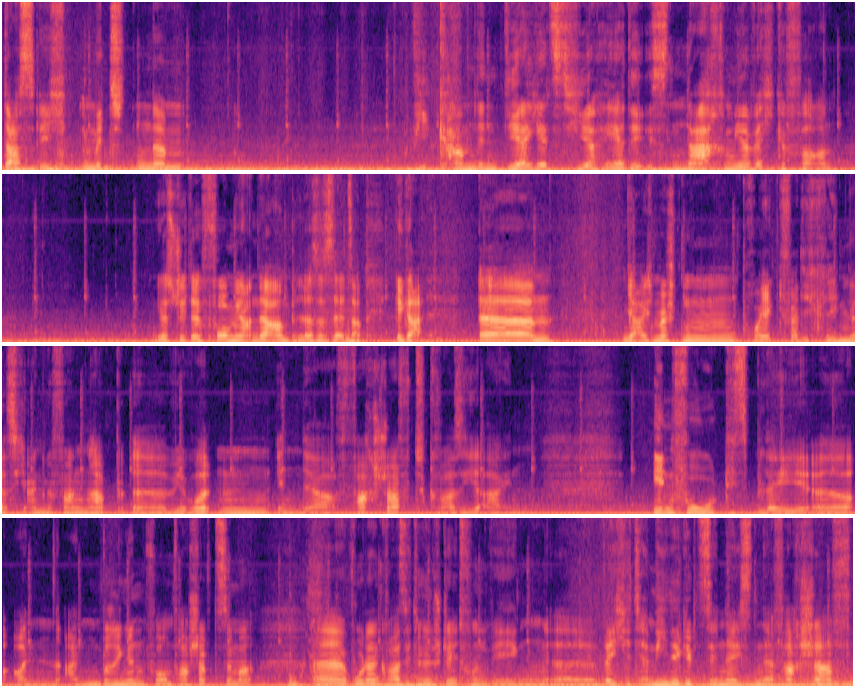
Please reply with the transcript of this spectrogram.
dass ich mit einem, wie kam denn der jetzt hierher? Der ist nach mir weggefahren. Jetzt steht er vor mir an der Ampel, das ist seltsam. Egal. Ähm, ja, ich möchte ein Projekt fertig kriegen, das ich angefangen habe. Äh, wir wollten in der Fachschaft quasi ein Infodisplay äh, an, anbringen vor dem Fachschaftszimmer, äh, wo dann quasi drin steht von wegen, äh, welche Termine gibt es demnächst in der Fachschaft,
